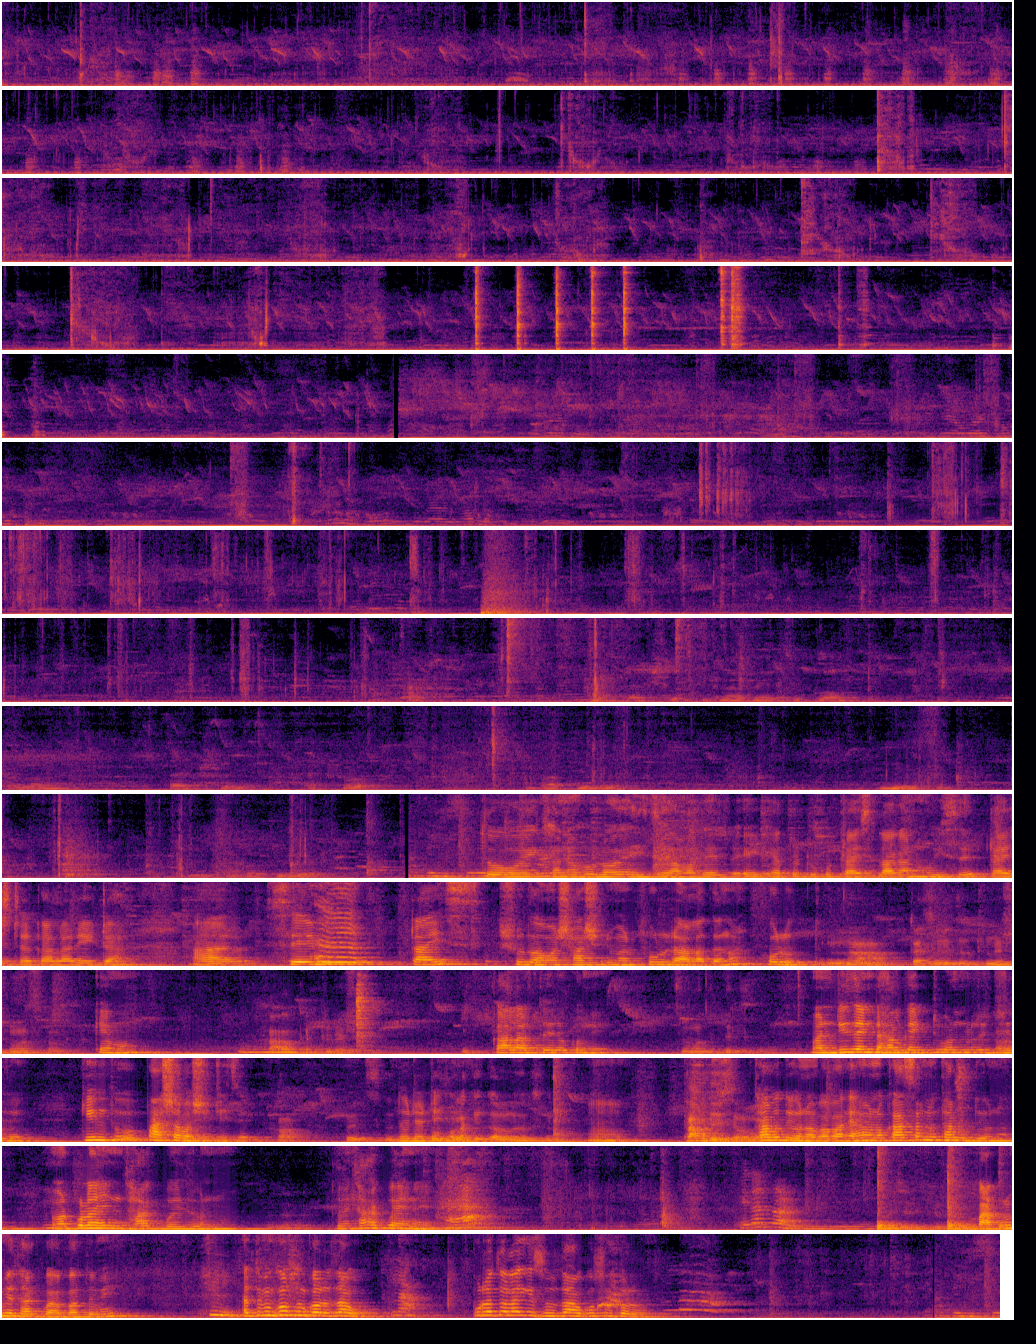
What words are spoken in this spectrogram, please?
তো এখানে হলো এই যে আমাদের এই এতটুকু টাইস লাগানো হয়েছে টাইসটার কালার এইটা। আর সেম টাইস শুধু আমার শাশুড়ি মার ফুলটা আলাদা না হলুদ? না একটু বেশ সমস্যা কেমন? হালকা একটু বেশ। কালার তো এরকমই। মানে ডিজাইনটা হালকা একটু অন্য ডিজাইন। কিন্তু পাশাপাশি ডিজাইন। হ্যাঁ। design। বলা কি করল বাবা। থাবু দিও না বাবা এখনও কাঁচা না থাবু দিও না। আমার পোলাহিন থাকব এই জন্য। তুমি থাকবে এনে। বাথরুমে থাকবা বা তুমি? আর তুমি গোসল করো যাও। পুরো তো লাগিয়েছো যাও গোসল করো।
